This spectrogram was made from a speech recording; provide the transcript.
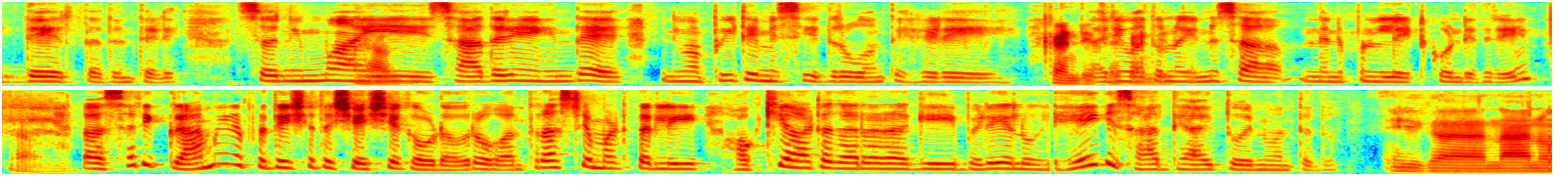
ಇದ್ದೇ ಇರ್ತದೆ ಅಂತೇಳಿ. ಸೊ ನಿಮ್ಮ ಈ ಸಾಧನೆಯ ಹಿಂದೆ ನಿಮ್ಮ ಪಿ ಟಿ ಮಿಸ್ ಇದ್ರು ಅಂತ ಹೇಳಿ ನೀವು ಅದನ್ನು ಇನ್ನೂ ಸಹ ನೆನಪಿನಲ್ಲಿ ಇಟ್ಕೊಂಡಿದ್ರಿ ಸರಿ ಗ್ರಾಮೀಣ ಪ್ರದೇಶದ ಶೇಷೇಗೌಡ ಅವರು ಅಂತಾರಾಷ್ಟ್ರೀಯ ಮಟ್ಟದಲ್ಲಿ ಹಾಕಿ ಆಟಗಾರರಾಗಿ ಬೆಳೆಯಲು ಹೇಗೆ ಸಾಧ್ಯ ಆಯಿತು ಎನ್ನುವಂಥದ್ದು? ಈಗ ನಾನು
